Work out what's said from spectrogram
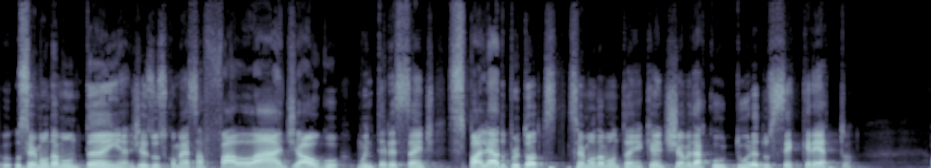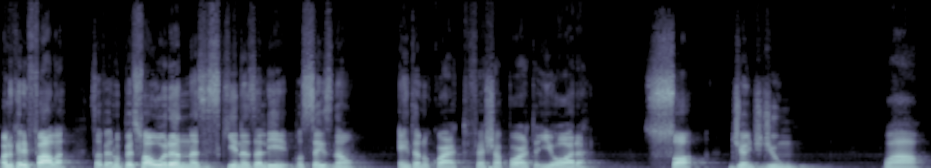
o Sermão da Montanha, Jesus começa a falar de algo muito interessante, espalhado por todo o Sermão da Montanha, que a gente chama da cultura do secreto. Olha o que ele fala. Está vendo o pessoal orando nas esquinas ali? Vocês não. Entra no quarto, fecha a porta e ora só diante de um. Uau!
